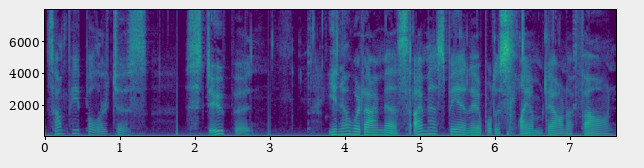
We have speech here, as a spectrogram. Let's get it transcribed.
some people are just stupid. You know what I miss? I miss being able to slam down a phone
